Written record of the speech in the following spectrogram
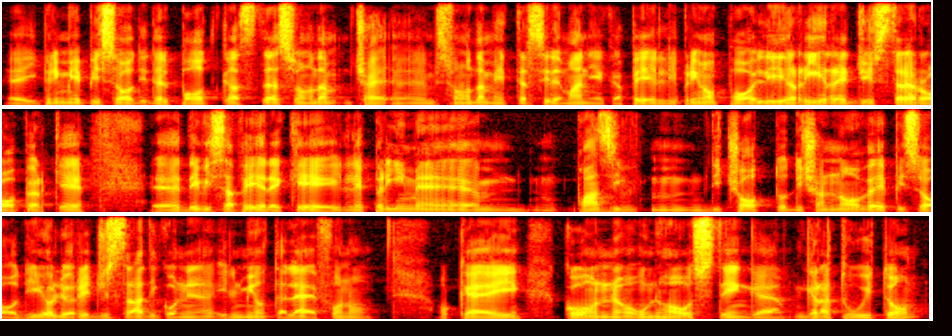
eh, i primi episodi del podcast, sono da, cioè, eh, sono da, mettersi le mani ai capelli, prima o poi li riregistrerò perché eh, devi sapere che le prime mh, mm, quasi 18-19 mm, episodi io li ho registrati con il mio telefono, ok? Con un hosting gratuito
